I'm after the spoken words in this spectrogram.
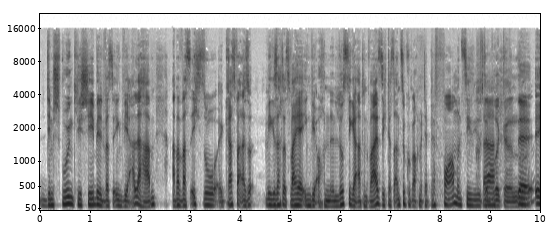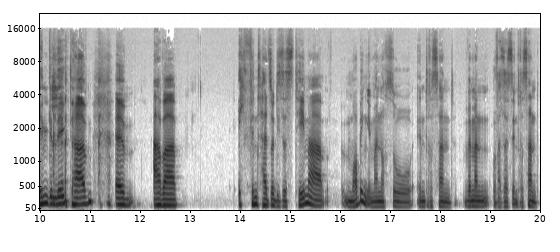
dem schwulen Klischeebild, was irgendwie alle haben. Aber was ich so krass war, also wie gesagt, das war ja irgendwie auch eine lustige Art und Weise, sich das anzugucken, auch mit der Performance, die sie da äh, hingelegt haben. Ähm, aber ich finde halt so dieses Thema Mobbing immer noch so interessant, wenn man, oh, was heißt interessant,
